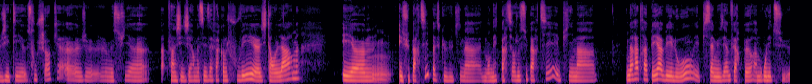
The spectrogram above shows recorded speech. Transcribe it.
j'ai été sous le choc, je, me suis, euh, enfin j'ai ramassé les affaires comme je pouvais, j'étais en larmes et, et je suis partie parce que vu qu'il m'a demandé de partir, je suis partie et puis il m'a m'a rattrapée à vélo et puis s'amusait à me faire peur, à me rouler dessus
